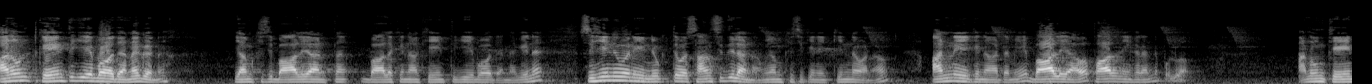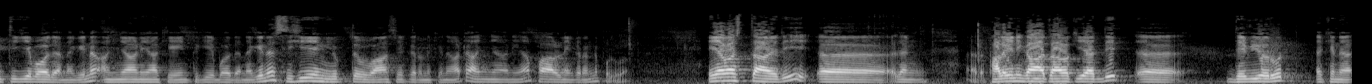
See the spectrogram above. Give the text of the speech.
අනුන් කේන්ති ගිය බව දැනගෙන යම් කිසි බාලයා නැත්නම් බාල කෙනා කේන්ති ගිය බව දැනගෙන සිහිනුවණින් යුක්තව සංසිඳිලා නම් යම් කිසි කෙනෙක් ඉන්නවා නම් අන්න ඒ කෙනාට මේ බාලයාව පාලනය කරන්න පුළුවන්. අනුන් කේන්ති ගිය බව දැනගෙන අඥානියා කේන්ති ගිය බව දැනගෙන සිහියෙන් යුක්තව වාසය කරන කෙනාට අඥානියා පාලනය කරන්න පුළුවන්. ඒ අවස්ථාවේදී දැන් පළවෙනි ගාථාව කියද්දි දෙවිවරුත් කියන්නේ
